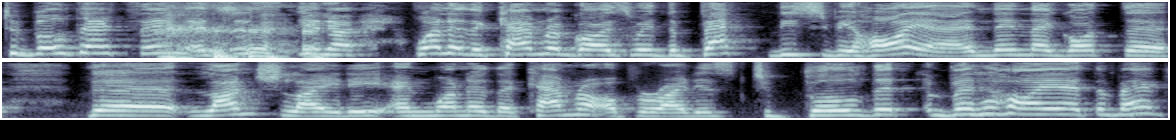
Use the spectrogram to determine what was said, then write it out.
to build that thing. It's just, you know, one of the camera guys went, the back needs to be higher. And then they got the, the lunch lady and one of the camera operators to build it a bit higher at the back.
